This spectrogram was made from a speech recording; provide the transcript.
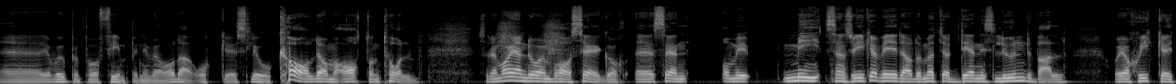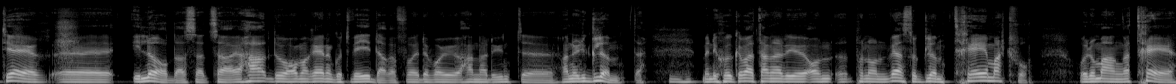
Eh, jag var uppe på Fimpen-nivåer där och eh, slog Karl då med 18-12. Så det var ju ändå en bra seger. Sen, om vi, mi, sen så gick jag vidare. Då mötte jag Dennis Lundvall. Och jag skickade ju till er eh, i lördags att så här, jaha, då har man redan gått vidare för det var ju, han hade ju inte, han hade ju glömt det. Men det sjuka var att han hade ju på någon vänster glömt tre matcher. Och de andra tre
